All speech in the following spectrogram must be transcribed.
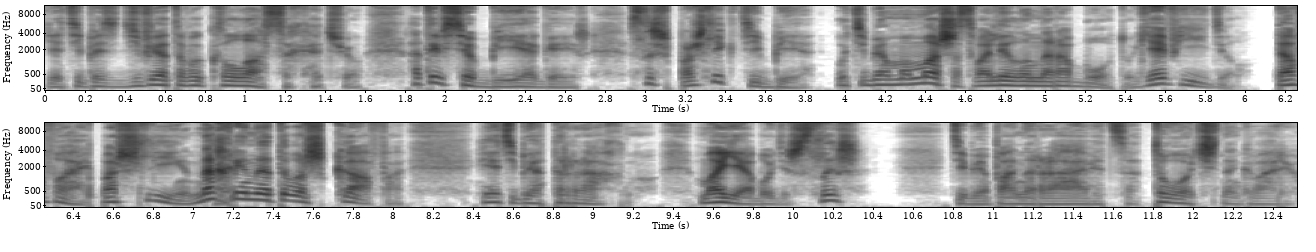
«Я тебя с девятого класса хочу, а ты все бегаешь. Слышь, пошли к тебе. У тебя мамаша свалила на работу, я видел. Давай, пошли, нахрен этого шкафа. Я тебя трахну. Моя будешь, слышь? Тебе понравится, точно говорю».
